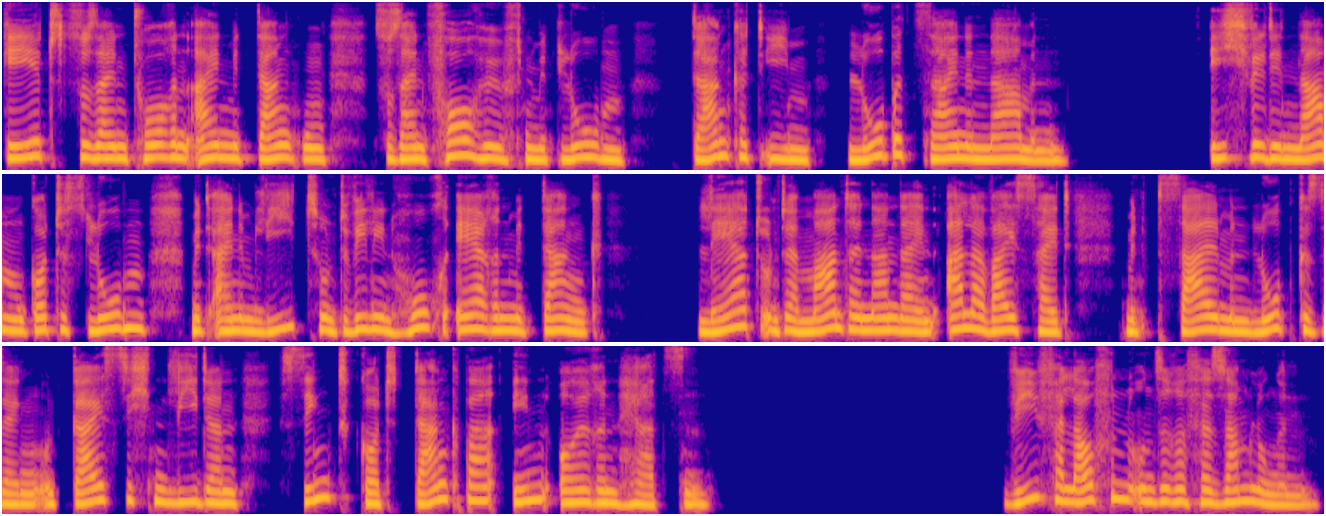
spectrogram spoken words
Geht zu seinen Toren ein mit Danken, zu seinen Vorhöfen mit Loben, danket ihm, lobet seinen Namen. Ich will den Namen Gottes loben mit einem Lied und will ihn hoch ehren mit Dank. Lehrt und ermahnt einander in aller Weisheit, mit Psalmen, Lobgesängen und geistlichen Liedern singt Gott dankbar in euren Herzen. Wie verlaufen unsere Versammlungen?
